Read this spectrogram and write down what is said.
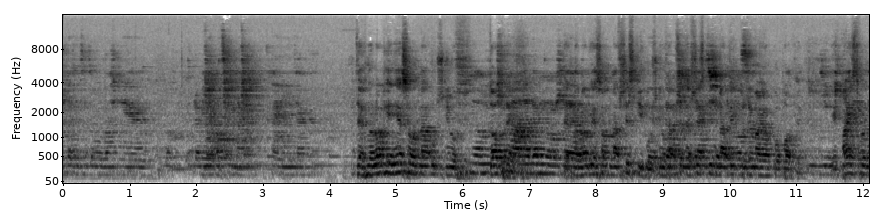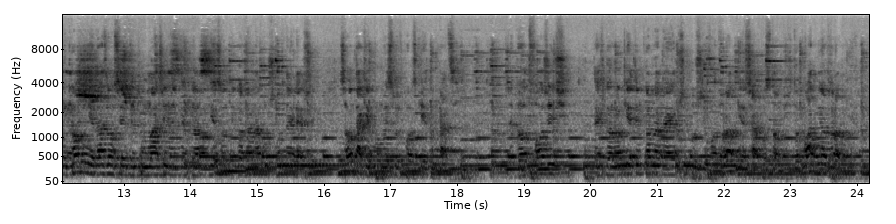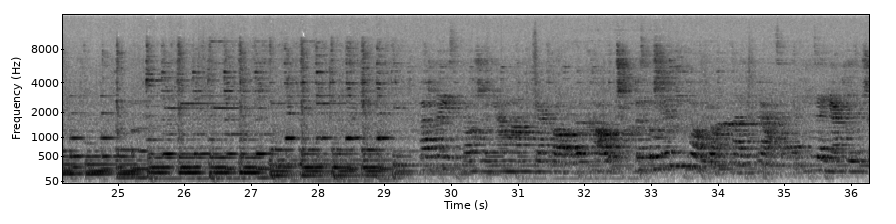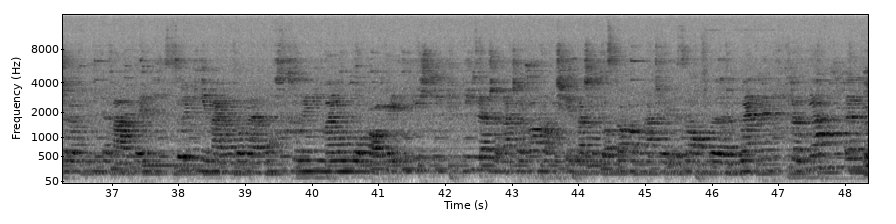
Przykładowa to właśnie robienie ocen na kraju i tak. Technologie nie są dla uczniów No, dobrych. mną, Technologie są dla wszystkich uczniów, a przede wszystkim dla tych, którzy mają kłopoty. Niech Państwo nikomu nie dadzą sobie wytłumaczyć, że technologie są tylko dla uczniów najlepszych. Są takie pomysły w polskiej edukacji, żeby otworzyć technologię tylko dla najlepszych uczniów. Odwrotnie trzeba postąpić, dokładnie odwrotnie.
